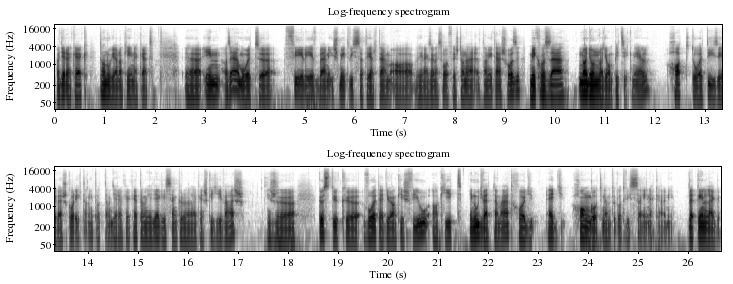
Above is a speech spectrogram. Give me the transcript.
a gyerekek tanuljanak éneket. Én az elmúlt fél évben ismét visszatértem a lénekzene szolfés tanításhoz, méghozzá nagyon-nagyon piciknél, 6-tól 10 éves korig tanítottam gyerekeket, ami egy egészen különleges kihívás, és köztük volt egy olyan kisfiú, akit én úgy vettem át, hogy egy hangot nem tudott visszaénekelni. De tényleg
